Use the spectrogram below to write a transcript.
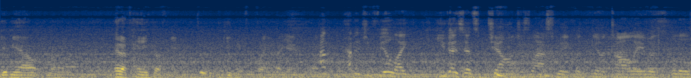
get me out and uh, end up handcuff me to keep me from playing that game. How, how did you feel like you guys had some challenges last week with you know Tolly was a little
